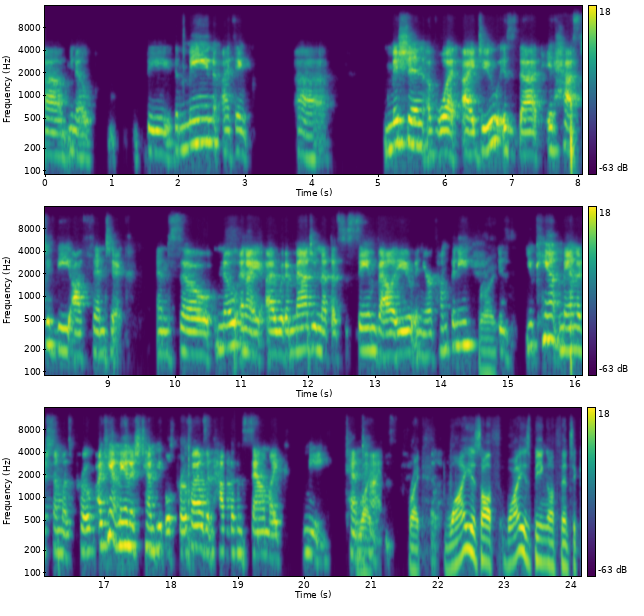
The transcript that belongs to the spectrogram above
um, you know, the the main I think uh, mission of what I do is that it has to be authentic. And so no and i i would imagine that that's the same value in your company right. is you can't manage someone's pro i can't manage 10 people's profiles and have them sound like me 10 right. times. Right. Why is auth why is being authentic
